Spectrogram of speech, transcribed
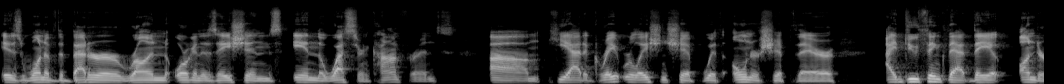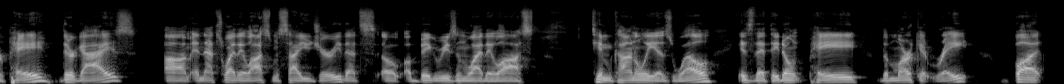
is one of the better run organizations in the Western Conference. Um, he had a great relationship with ownership there. I do think that they underpay their guys, um, and that's why they lost Masai Ujiri. That's a, a big reason why they lost Tim Connelly as well. Is that they don't pay the market rate, but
